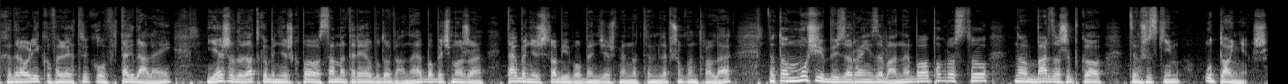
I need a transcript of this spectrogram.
hydraulików, elektryków i tak dalej, jeszcze w dodatku będziesz kupował same materiały budowlane, bo być może tak będziesz robił, bo będziesz miał na tym lepszą kontrolę, no to musisz być zorganizowane, bo po prostu no, bardzo szybko tym wszystkim utoniesz.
